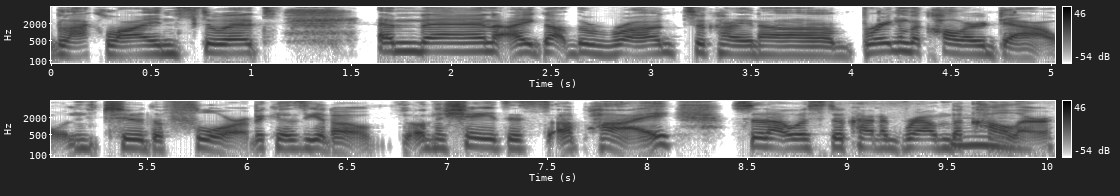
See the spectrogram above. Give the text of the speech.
black lines to it. And then I got the rug to kind of bring the color down to the floor because, you know, on the shades it's up high. So that was to kind of ground the Mm. color.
